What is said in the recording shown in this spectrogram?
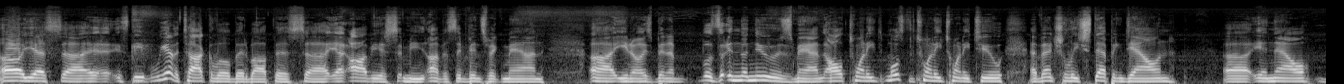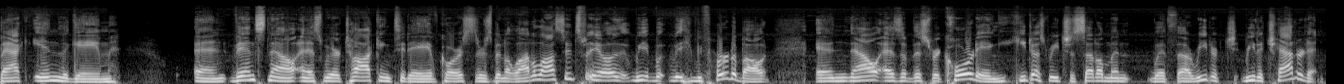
Oh yes, uh, Steve. We got to talk a little bit about this. Uh, yeah, obvious. I mean, obviously Vince McMahon uh, you know, has been a, was in the news, man. All twenty, most of twenty twenty two, eventually stepping down, uh, and now back in the game. And Vince now, as we are talking today, of course, there's been a lot of lawsuits. You know, we, we have heard about, and now as of this recording, he just reached a settlement with uh, Rita Rita Chatterton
